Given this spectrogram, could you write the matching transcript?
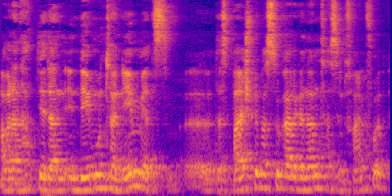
aber dann habt ihr dann in dem Unternehmen jetzt das Beispiel, was du gerade genannt hast in Frankfurt,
